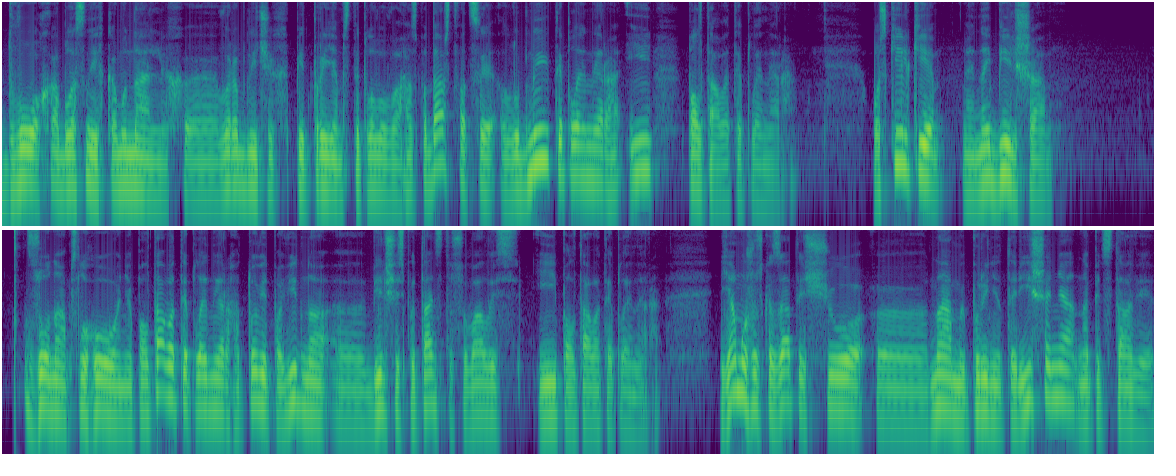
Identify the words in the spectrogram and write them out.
двох обласних комунальних виробничих підприємств теплового господарства: це Лубни Теплоенерго і Полтава Теплоенерго. Оскільки найбільша зона обслуговування Полтава Теплоенерго, то відповідно е, більшість питань стосувались і Полтава Теплоенерго. Я можу сказати, що е, нами прийнято рішення на підставі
